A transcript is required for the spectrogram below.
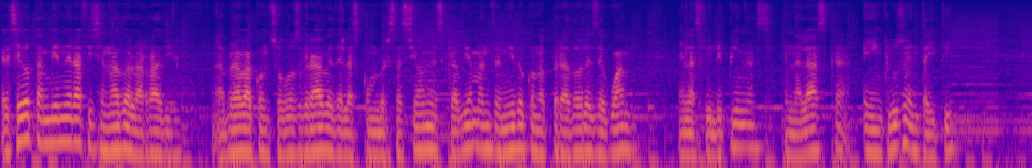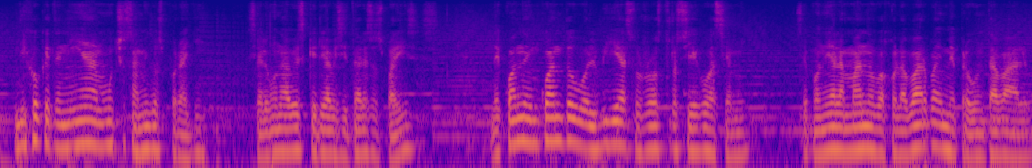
El ciego también era aficionado a la radio. Hablaba con su voz grave de las conversaciones que había mantenido con operadores de Guam en las Filipinas, en Alaska e incluso en Tahití. Dijo que tenía muchos amigos por allí, si alguna vez quería visitar esos países. De cuando en cuando volvía su rostro ciego hacia mí. Se ponía la mano bajo la barba y me preguntaba algo.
